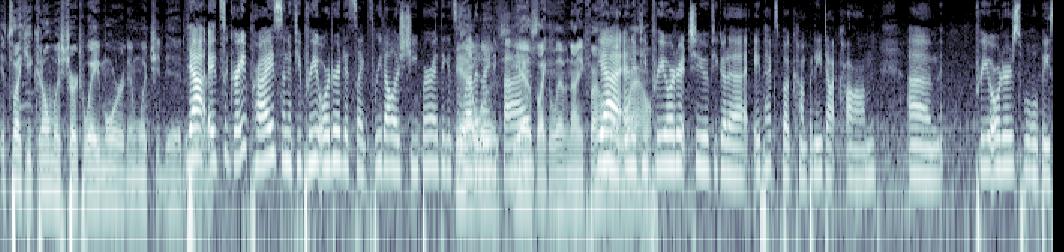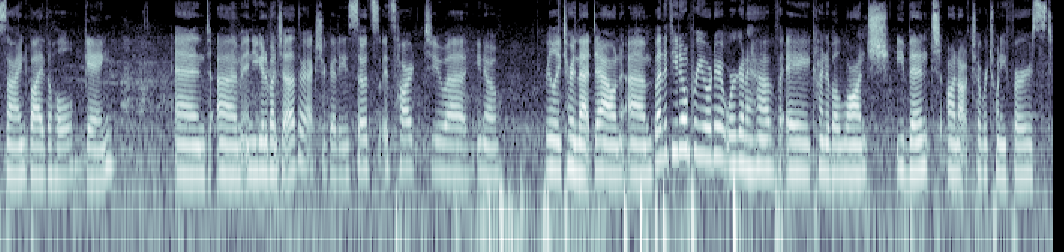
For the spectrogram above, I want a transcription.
it's like you can almost charge way more than what you did. yeah, it. it's a great price, and if you pre-order it, it's like three dollars cheaper. I think it's eleven ninety five. Yeah, it's like eleven ninety five. Yeah, and if you pre-order it too, if you go to apexbookcompany.com, um, pre-orders will be signed by the whole gang, and um, and you get a bunch of other extra goodies. So it's it's hard to uh, you know really turn that down. Um, but if you don't pre-order it, we're going to have a kind of a launch event on October 21st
